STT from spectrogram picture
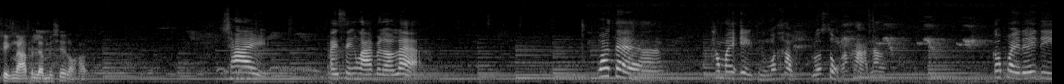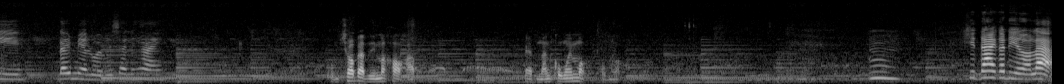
เซ็งร้านไปแล้วไม่ใช่เหรอครับ ใช่ไปเซ็งร้านไปแล้วแหละ ว่าแต่ทำไมเอกถึงมาขับรถส่งอาหารน่ะ ก็ไปได้ดี ได้เมียรวยไม่ใช่หรือไง ผมชอบแบบนี้มาขอครับ แบบนั้นคงไม่เหมาะกับผมหรอก อืม คิดได้ก็ดีแล้วแหละ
